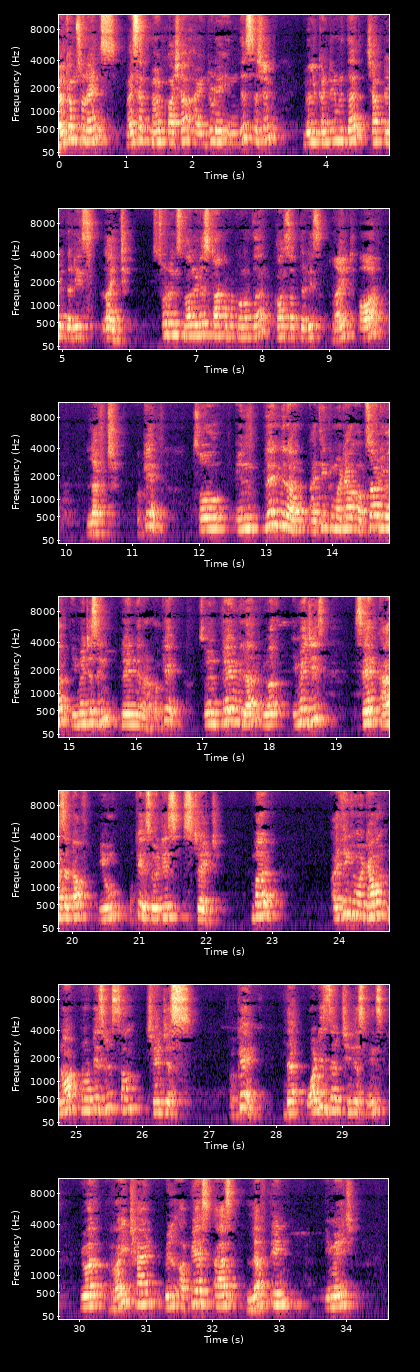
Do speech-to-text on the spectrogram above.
Welcome students, myself Mehmet Pasha and today in this session we will continue with the chapter that is light. Students, now let us talk about one of the concept that is right or left. Okay. So in plane mirror, I think you might have observed your images in plane mirror. Okay. So in plane mirror, your image is same as that of you. Okay. So it is straight. But I think you might have not noticed some changes. Okay. The what is that changes means your right hand will appears as left in image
